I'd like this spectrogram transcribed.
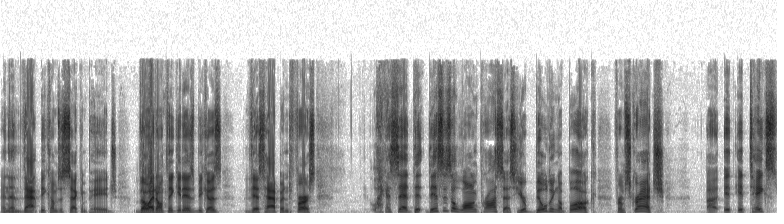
and then that becomes a second page, though I don't think it is because this happened first. Like I said, th- this is a long process. You're building a book from scratch uh, it, it takes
